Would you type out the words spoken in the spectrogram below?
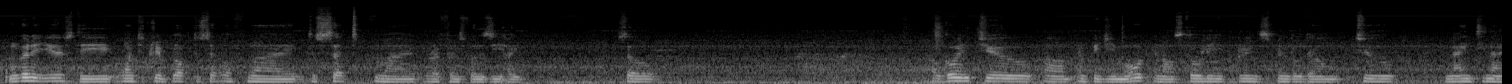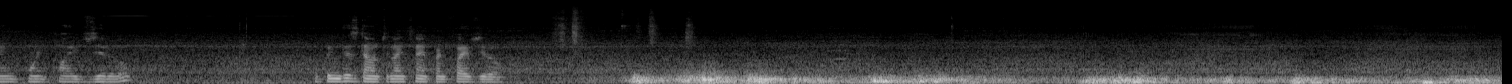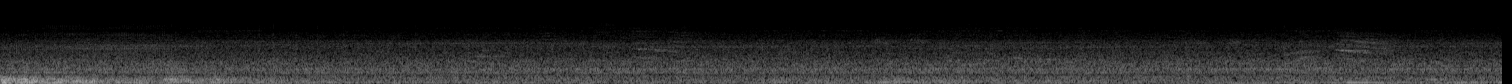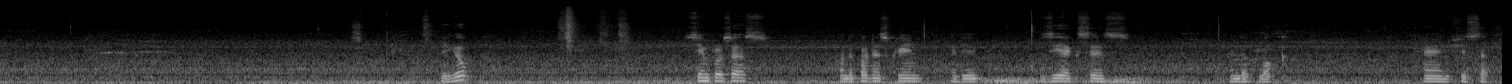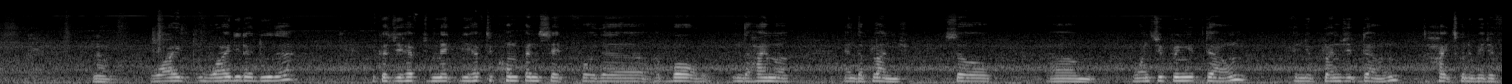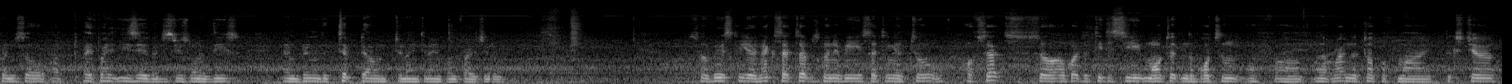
I'm going to use the 123 block to set off my to set my reference for the Z height. So I'll go into um, MPG mode and I'll slowly bring the spindle down to 99.50 I'll bring this down to 99.50 there you go. Same process on the corner screen I did z-axis and the block and she's set. Now why why did I do that? Because you have to make you have to compensate for the ball in the Haimer and the plunge. So um, once you bring it down and you plunge it down the height's going to be different. So I, I find it easier if I just use one of these and bring the tip down to 99.50 so basically your next setup is going to be setting your two offsets. So I've got the TTC mounted in the bottom of uh, right on the top of my fixture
